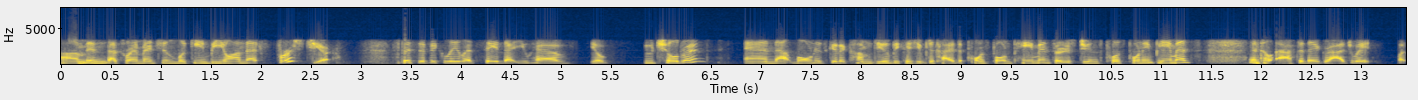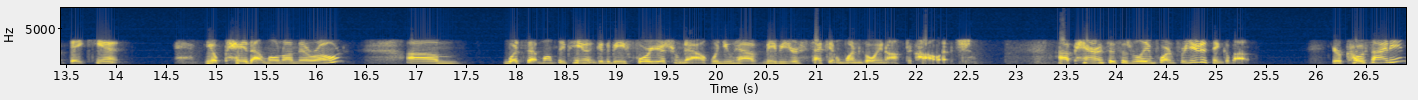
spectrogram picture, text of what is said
Um, and that's where I mentioned looking beyond that first year. Specifically, let's say that you have you know two children, and that loan is going to come due because you've decided to postpone payments, or your students postponing payments until after they graduate, but they can't you know pay that loan on their own. Um, what's that monthly payment going to be four years from now when you have maybe your second one going off to college? Uh, parents, this is really important for you to think about. You're co-signing.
